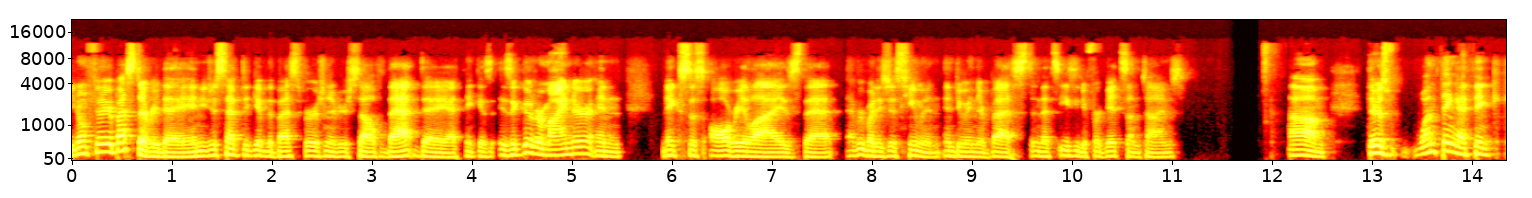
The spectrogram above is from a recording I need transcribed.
you don't feel your best every day, and you just have to give the best version of yourself that day, I think is is a good reminder. And makes us all realize that everybody's just human and doing their best, and that's easy to forget sometimes. Um, there's one thing I think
